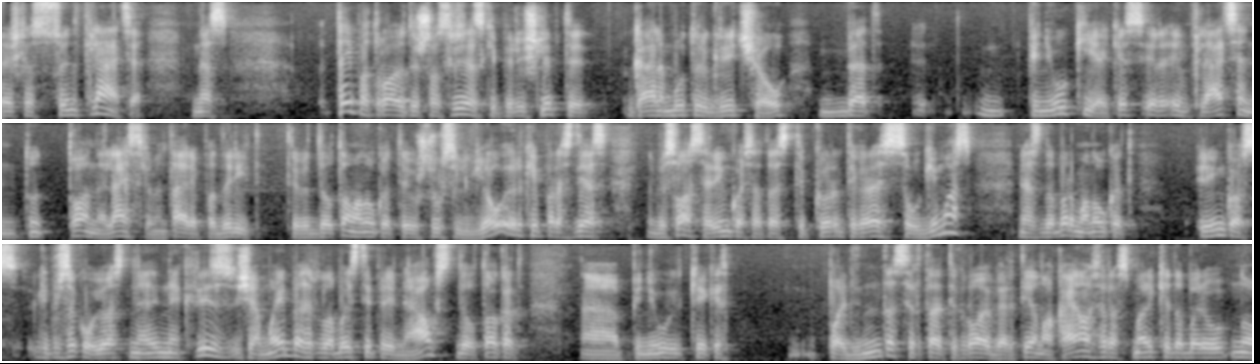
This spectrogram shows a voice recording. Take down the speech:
reiškia, su infliacija. Nes Taip atrodytų iš tos krizės, kaip ir išlipti, galim būtų ir greičiau, bet pinigų kiekis ir infliacija nu, to neleis elementariai padaryti. Tai dėl to manau, kad tai užtruks ilgiau ir kai prasidės visose rinkose tas tikr, tikrasis augimas, nes dabar manau, kad rinkos, kaip ir sakau, jos ne, nekris žemai, bet ir labai stipriai neauks, dėl to, kad uh, pinigų kiekis padidintas ir ta tikroji vertė nuo kainos yra smarkiai dabar jau nu,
